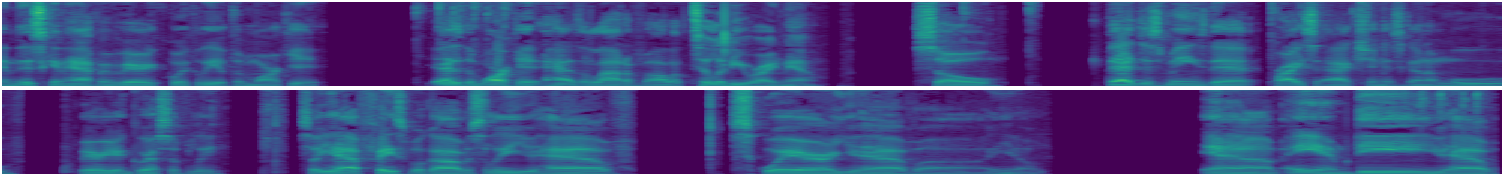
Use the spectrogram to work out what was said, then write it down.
And this can happen very quickly if the market, as the market has a lot of volatility right now. So that just means that price action is going to move very aggressively. So you have Facebook, obviously, you have Square, you have, uh, you know, um, AMD, you have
